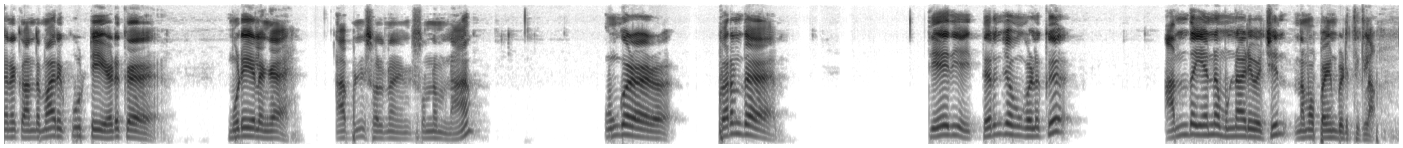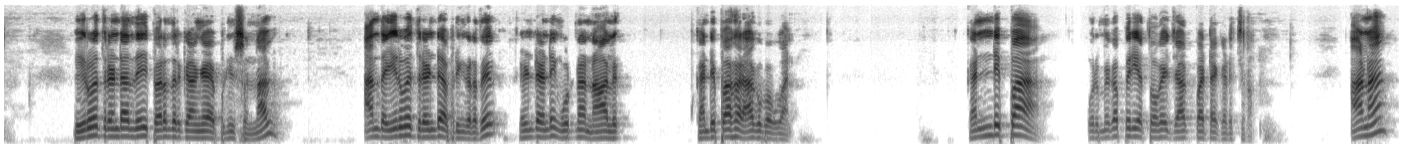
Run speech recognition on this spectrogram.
எனக்கு அந்த மாதிரி கூட்டி எடுக்க முடியலைங்க அப்படின்னு சொல்ற சொன்னோம்னா உங்கள் பிறந்த தேதியை தெரிஞ்சவங்களுக்கு அந்த எண்ணை முன்னாடி வச்சு நம்ம பயன்படுத்திக்கலாம். இருபத்தி ரெண்டாந்தேதி பிறந்திருக்காங்க அப்படின்னு சொன்னால் அந்த இருபத்தி ரெண்டு அப்படிங்கிறது ரெண்டு ரெண்டையும் கூட்டினா நாலு. கண்டிப்பாக ராகு பகவான். கண்டிப்பாக ஒரு மிகப்பெரிய தொகை ஜாக்பாட்டாக கிடச்சிரும். ஆனால்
